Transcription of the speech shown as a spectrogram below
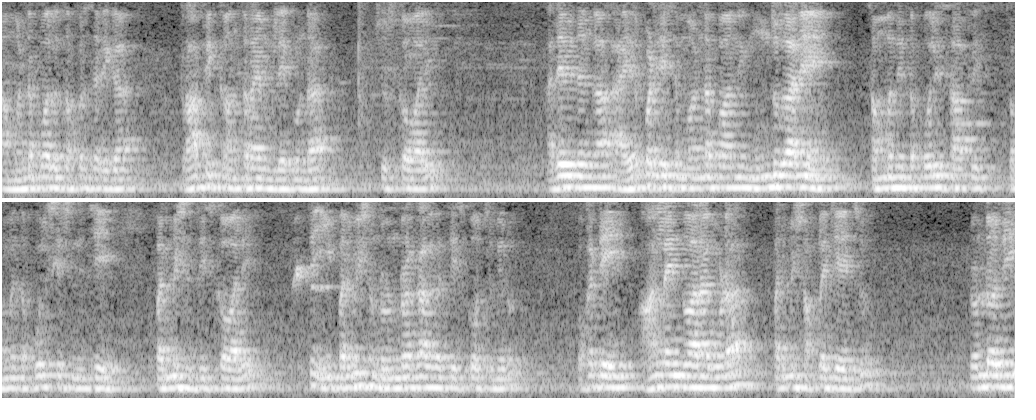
ఆ మండపాలు తప్పనిసరిగా ట్రాఫిక్ అంతరాయం లేకుండా చూసుకోవాలి. అదేవిధంగా ఆ ఏర్పాటు చేసే మండపాన్ని ముందుగానే సంబంధిత పోలీస్ ఆఫీస్ సంబంధిత పోలీస్ స్టేషన్ నుంచి పర్మిషన్ తీసుకోవాలి. అయితే ఈ పర్మిషన్ రెండు రకాలుగా తీసుకోవచ్చు మీరు. ఒకటి ఆన్లైన్ ద్వారా కూడా పర్మిషన్ అప్లై చేయొచ్చు. రెండోది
